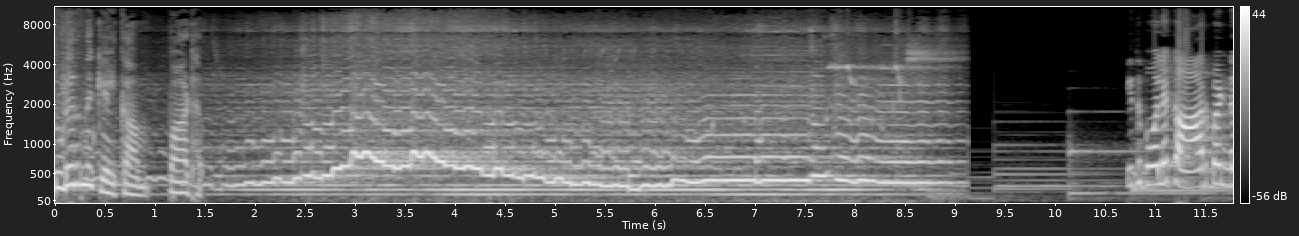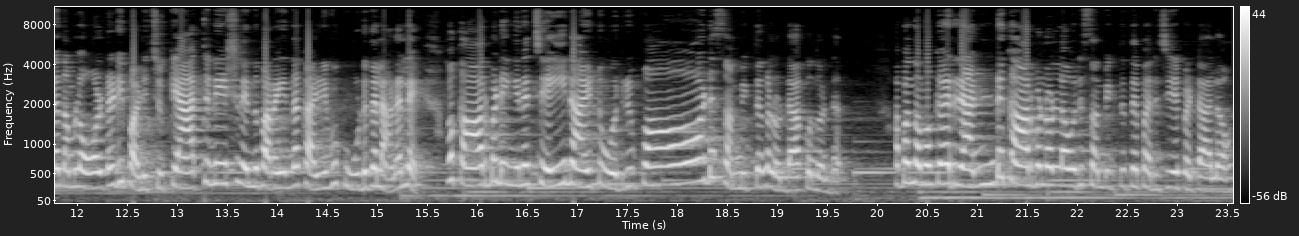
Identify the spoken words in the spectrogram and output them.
തുടർന്ന് കേൾക്കാം പാഠം. ഇതുപോലെ കാർബണിന് നമ്മൾ ഓൾറെഡി പഠിച്ചു. കാറ്റനേഷൻ എന്ന് പറയുന്ന കഴിവ് കൂടുതലാണ് അല്ലേ അപ്പൊ കാർബൺ ഇങ്ങനെ ചെയിൻ ആയിട്ട് ഒരുപാട് സംയുക്തങ്ങൾ ഉണ്ടാക്കുന്നുണ്ട്. അപ്പൊ നമുക്ക് രണ്ട് കാർബൺ ഉള്ള ഒരു സംയുക്തത്തെ പരിചയപ്പെട്ടാലോ?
